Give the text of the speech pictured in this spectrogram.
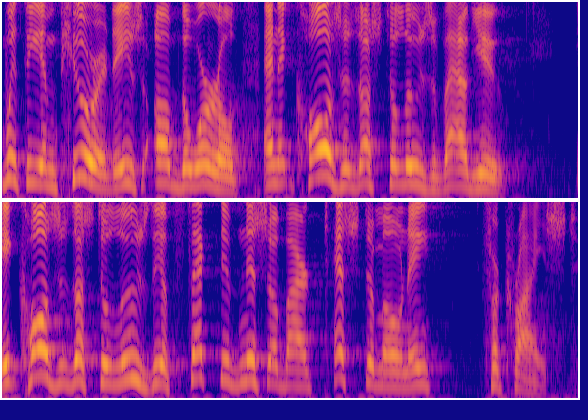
with the impurities of the world, and it causes us to lose value. It causes us to lose the effectiveness of our testimony for Christ.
